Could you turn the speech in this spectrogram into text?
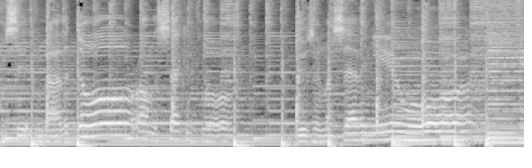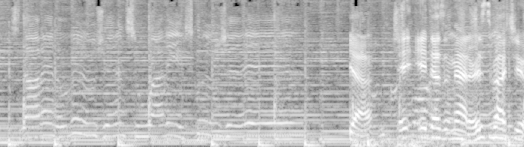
I'm sitting by the door on the second floor, losing my seven year war. It's not an illusion, so why the exclusion? Yeah, it, it doesn't matter. It's about you.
